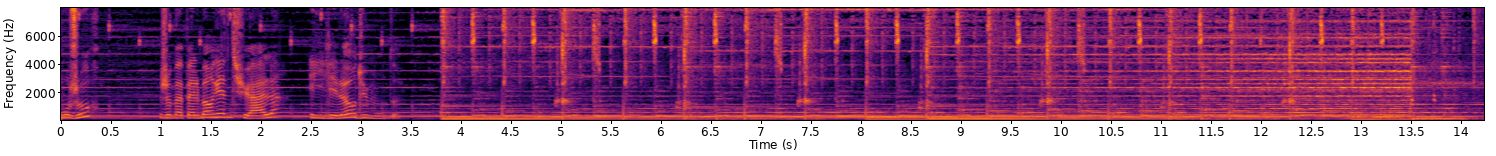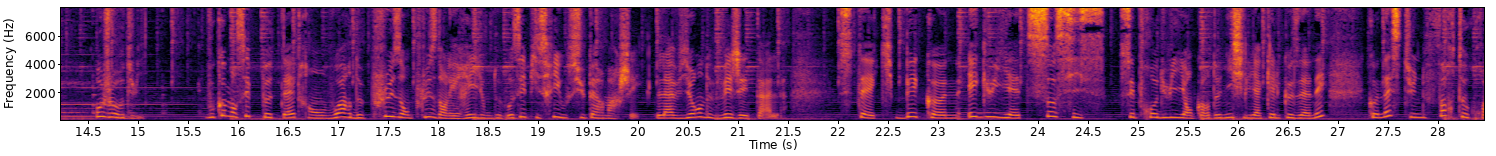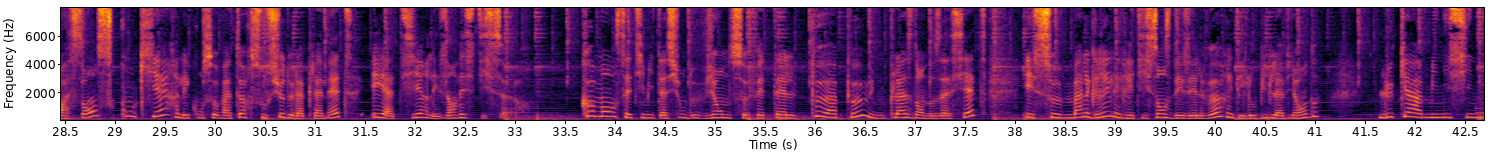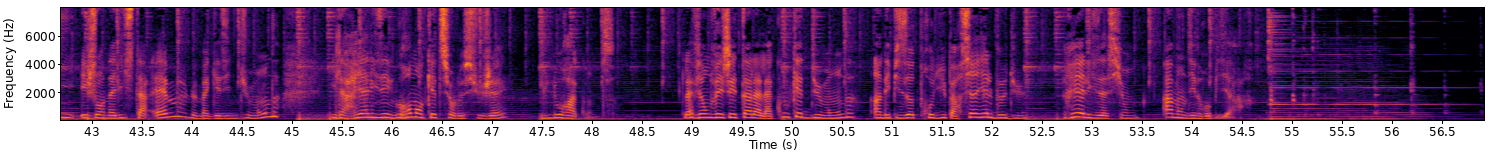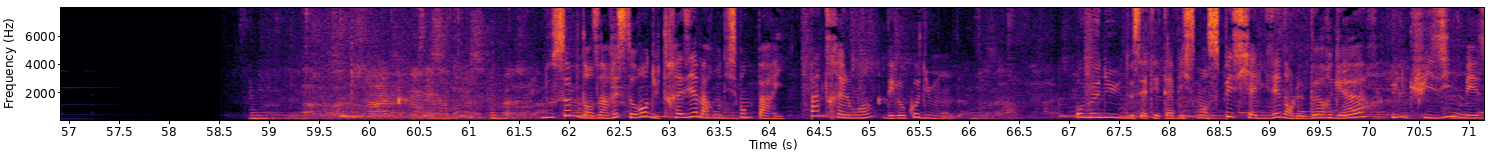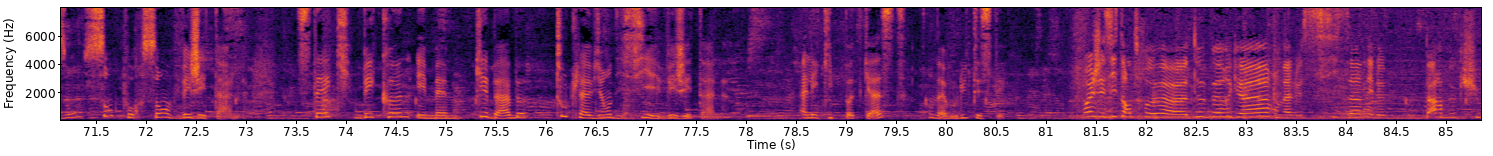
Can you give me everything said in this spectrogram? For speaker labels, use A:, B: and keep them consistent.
A: Bonjour, je m'appelle Morgane Tual et il est l'heure du monde. Aujourd'hui, vous commencez peut-être à en voir de plus en plus dans les rayons de vos épiceries ou supermarchés, la viande végétale. Steak, bacon, aiguillettes, saucisses, ces produits encore de niche il y a quelques années connaissent une forte croissance, conquièrent les consommateurs soucieux de la planète et attirent les investisseurs. Comment cette imitation de viande se fait-elle peu à peu une place dans nos assiettes, et ce malgré les réticences des éleveurs et des lobbies de la viande? Luca Minicini est journaliste à M, le magazine du Monde. Il a réalisé une grande enquête sur le sujet. Il nous raconte. La viande végétale à la conquête du monde, un épisode produit par Cyrielle Bedu, réalisation Amandine Robillard. Nous sommes dans un restaurant du 13e arrondissement de Paris, pas très loin des locaux du Monde. Au menu de cet établissement spécialisé dans le burger, une cuisine maison 100% végétale. Steak, bacon et même kebab, toute la viande ici est végétale. À l'équipe podcast, on a voulu tester. Moi j'hésite entre euh, deux burgers, on a le season et le barbecue.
